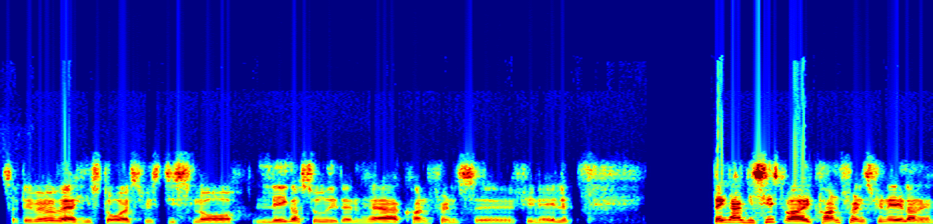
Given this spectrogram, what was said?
Så det vil jo være historisk, hvis de slår Lakers ud i den her conference-finale. Dengang de sidst var i conference-finalerne,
